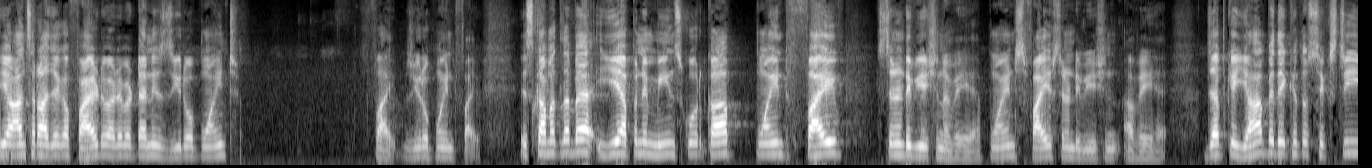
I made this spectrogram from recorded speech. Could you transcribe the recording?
ये आंसर आ जाएगा five divided by ten is zero point five, zero point five. इसका मतलब है ये अपने मीन स्कोर का point five standard deviation away है point five standard deviation away है। जबकि यहाँ पे देखें तो सिक्सटी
